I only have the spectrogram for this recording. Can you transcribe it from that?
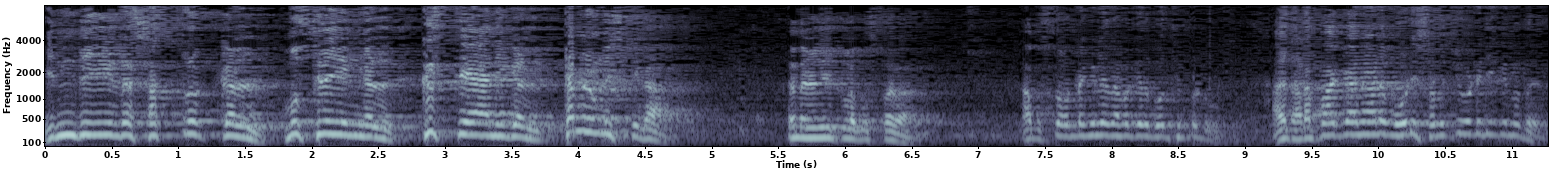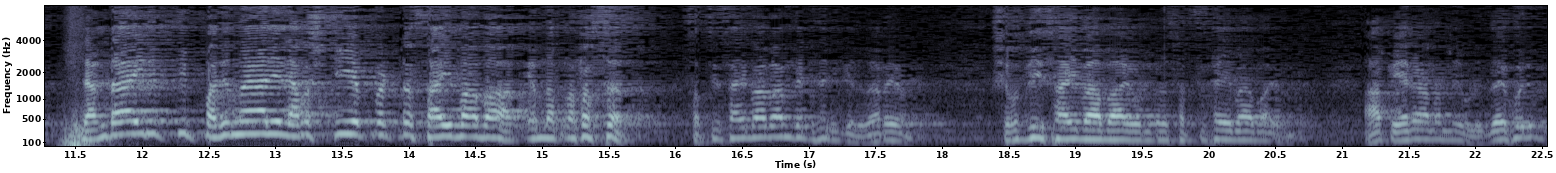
ഇന്ത്യയുടെ ശത്രുക്കൾ മുസ്ലിങ്ങൾ ക്രിസ്ത്യാനികൾ കമ്മ്യൂണിസ്റ്റുകാർ എന്ന് എഴുതിയിട്ടുള്ള പുസ്തകമാണ്. ആ പുസ്തകം ഉണ്ടെങ്കിലേ നമുക്കിത് ബോധ്യപ്പെടൂ. അത് നടപ്പാക്കാനാണ് മോഡി ശ്രമിച്ചുകൊണ്ടിരിക്കുന്നത്. രണ്ടായിരത്തി പതിനാലിൽ അറസ്റ്റ് ചെയ്യപ്പെട്ട സായിബാബ എന്ന പ്രൊഫസർ സത്യ സായിബാബ എന്ന് തെറ്റിദ്ധരിക്കരുത് വേറെയുണ്ട്. ശ്രുതി സായിബാബയുണ്ട് സത്യ സായിബാബയുണ്ട് ആ പേരാണെന്നേ ഉള്ളൂ. ഇദ്ദേഹം ഒരു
